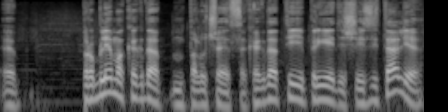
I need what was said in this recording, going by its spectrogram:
Э, Проблема когда получается? Когда ты приедешь из Италии,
